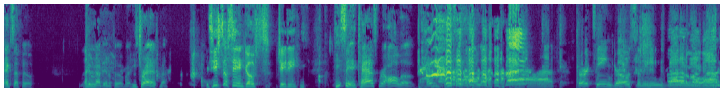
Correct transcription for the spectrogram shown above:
XFL. Get him out the NFL, bro. He's trash, bro. Is he still seeing ghosts, JD? He's seeing Casper, all of them. He's seeing all of them. 13 ghosts. I mean, he's got Oh it all out. God.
